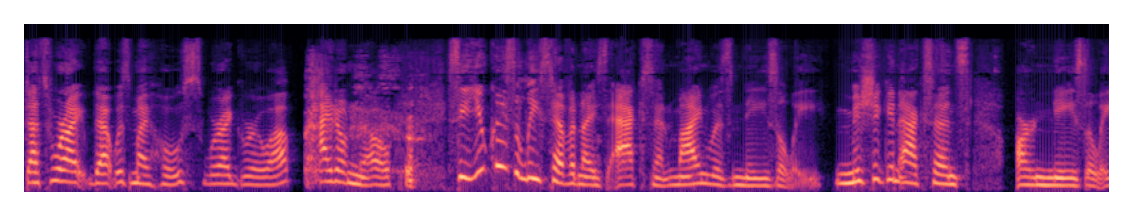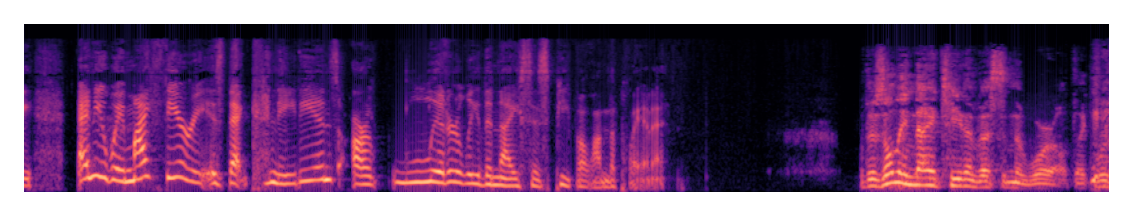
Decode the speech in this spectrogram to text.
That's where I, that was my host where I grew up. I don't know. See, you guys at least have a nice accent. Mine was nasally. Michigan accents are nasally. Anyway, my theory is that Canadians are literally the nicest people on the planet. There's only 19 of us in the world. Like we're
